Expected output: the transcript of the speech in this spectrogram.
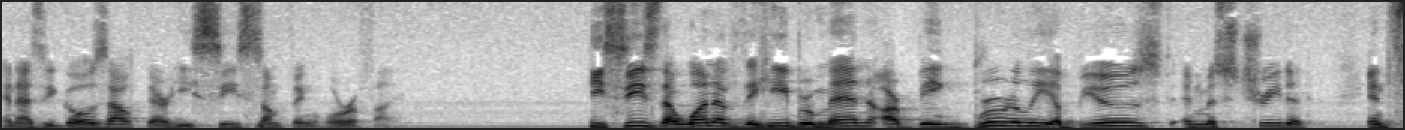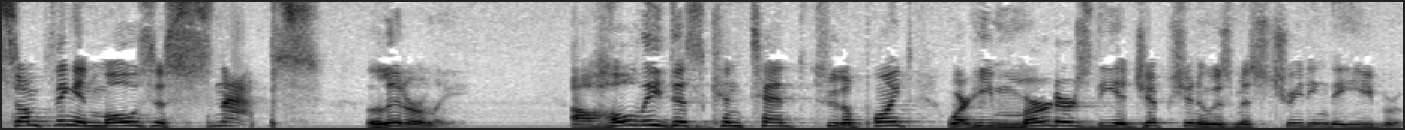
And as he goes out there, he sees something horrifying. He sees that one of the Hebrew men are being brutally abused and mistreated. And something in Moses snaps, literally. A holy discontent to the point where he murders the Egyptian who is mistreating the Hebrew.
